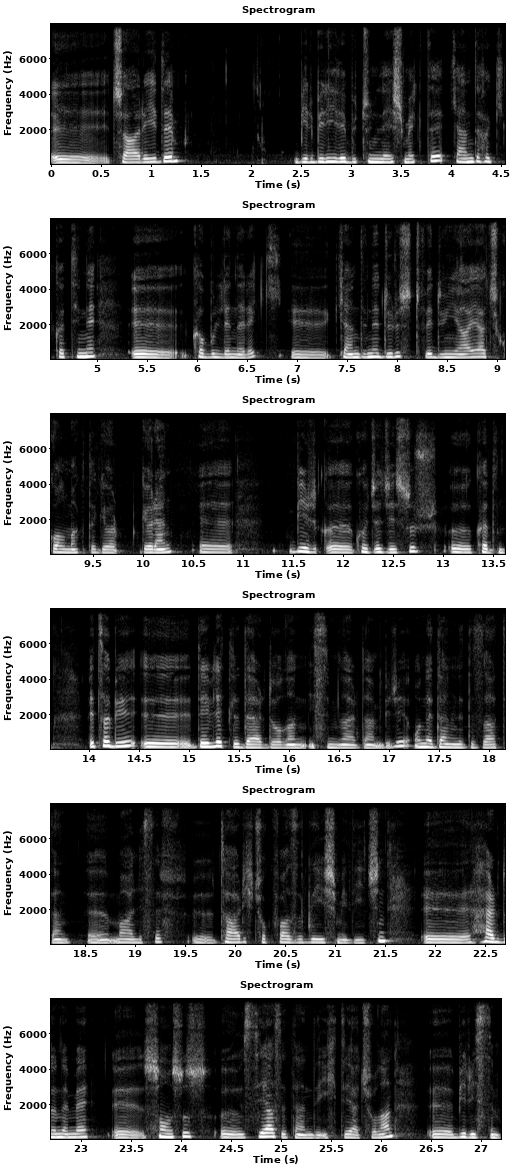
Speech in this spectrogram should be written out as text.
e, çareyi de birbiriyle bütünleşmekte kendi hakikatini e, kabullenerek e, kendine dürüst ve dünyaya açık olmakta gör, gören e, bir e, koca cesur e, kadın. Ve tabii e, devletle derdi olan isimlerden biri. O nedenle de zaten e, maalesef e, tarih çok fazla değişmediği için e, her döneme e, sonsuz e, siyaseten de ihtiyaç olan e, bir isim.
